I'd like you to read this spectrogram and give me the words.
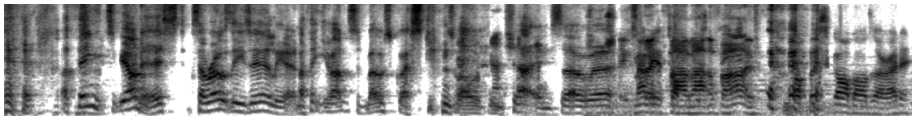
I think, to be honest, because I wrote these earlier, and I think you've answered most questions while we've been chatting. So, uh, Expect it's five out of five. Top the scoreboards already.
